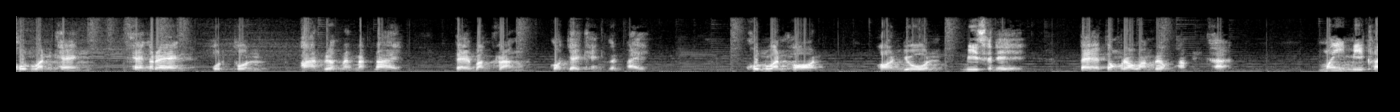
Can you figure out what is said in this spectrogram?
คนวันแข็ง แข็งแรง อดทน ผ่านเรื่องหนักๆได้ แต่บางครั้งก็ใจแข็งเกินไป คนวันอ่อน อ่อนโยน มีเสน่ห์แต่ต้องระวังเรื่องความเด็ดขาด ไม่มีใคร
